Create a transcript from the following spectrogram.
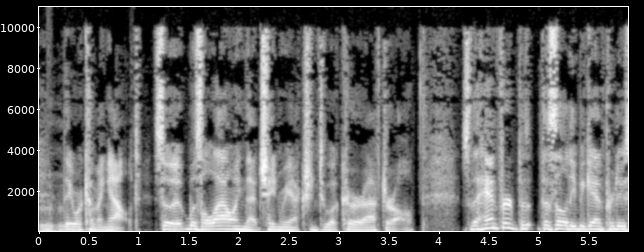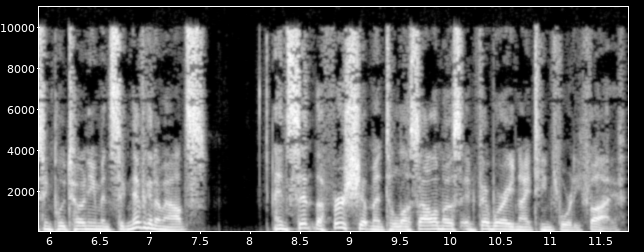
mm-hmm. they were coming out. So it was allowing that chain reaction to occur after all. So the Hanford facility began producing plutonium in significant amounts and sent the first shipment to Los Alamos in February 1945.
